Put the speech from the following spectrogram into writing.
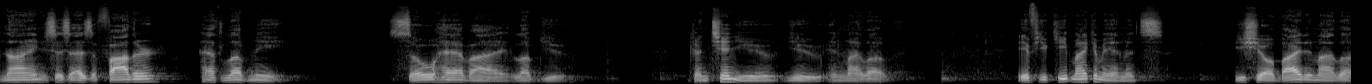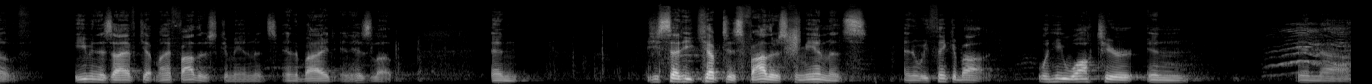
9. He says, As the Father hath loved me, so have I loved you. Continue you in my love. If you keep my commandments, you shall abide in my love, even as I have kept my Father's commandments and abide in his love. And he said he kept his Father's commandments. And we think about when he walked here in, in uh,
